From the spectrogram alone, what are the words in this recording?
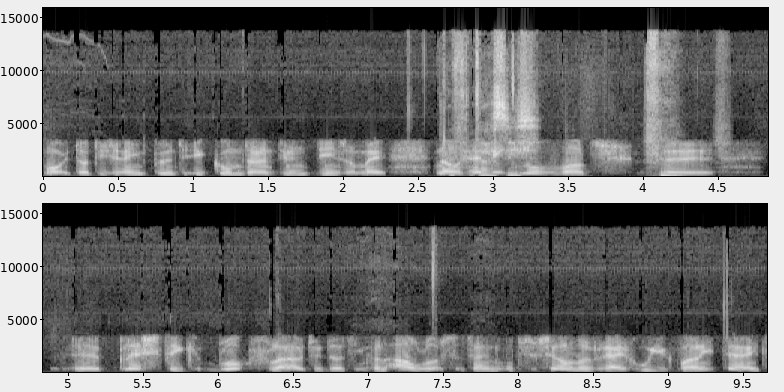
Mooi, dat is één punt. Ik kom daar dinsdag mee. Nou heb ik nog wat uh, uh, plastic blokfluiten. Dat die van Aulos. Dat zijn op zichzelf een vrij goede kwaliteit.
